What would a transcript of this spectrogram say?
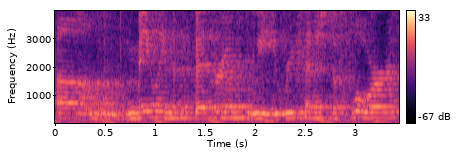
um, mainly in the bedrooms, we refinished the floors,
